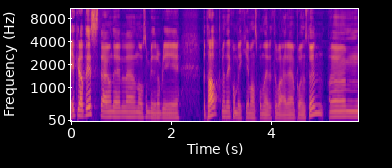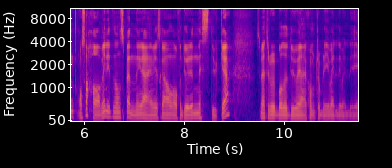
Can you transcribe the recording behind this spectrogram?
Helt gratis. Det er jo en del uh, nå som begynner å bli betalt, men det kommer ikke Mannspanelet til å være på en stund. Um, og så har vi en liten sånn spennende greie vi skal offentliggjøre neste uke. Som jeg tror både du og jeg kommer til å bli veldig veldig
